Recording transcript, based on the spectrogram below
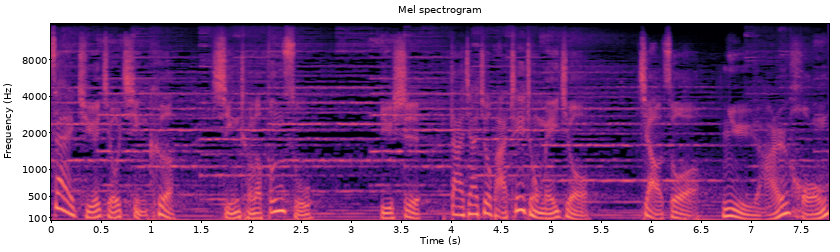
再绝酒请客，形成了风俗。于是大家就把这种美酒叫做“女儿红”。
